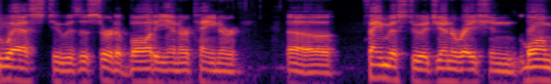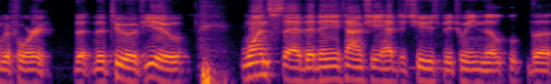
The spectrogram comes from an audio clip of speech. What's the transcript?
West, who is a sort of bawdy entertainer, uh, famous to a generation long before the, the two of you, once said that anytime she had to choose between the the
